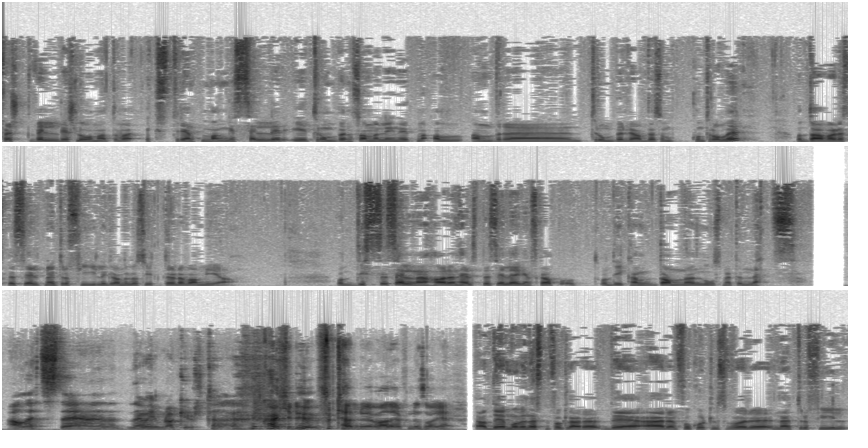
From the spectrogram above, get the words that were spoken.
først veldig slående at det var ekstremt mange celler i tromben sammenlignet med alle andre tromber vi hadde som kontroller. Og da var det spesielt nøytrofile granulocytter det var mye av. Og disse cellene har en helt spesiell egenskap, og de kan danne noe som heter nets. Alex, det, det, er jo himla kult. Kan ikke du fortelle hva det er for noe, Sverre? Ja, Det må vi nesten forklare. Det er en forkortelse for eh, neutrofil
